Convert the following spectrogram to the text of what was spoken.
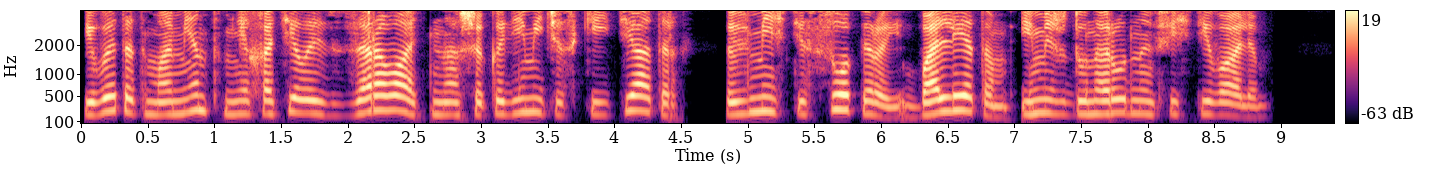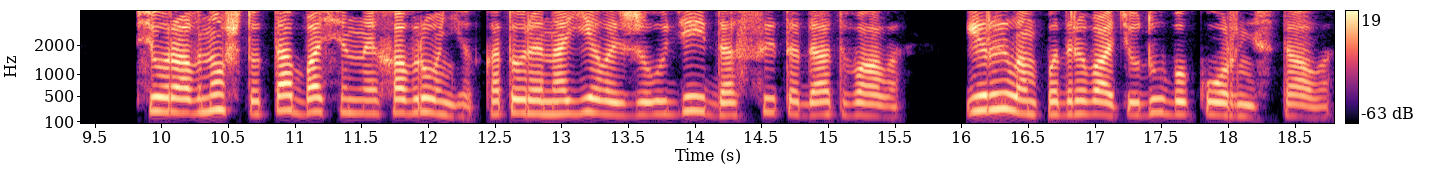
И в этот момент мне хотелось взорвать наш академический театр вместе с оперой, балетом и международным фестивалем. Все равно, что та басенная хавронья, которая наелась желудей до сыта до отвала, и рылом подрывать у дуба корни стала.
